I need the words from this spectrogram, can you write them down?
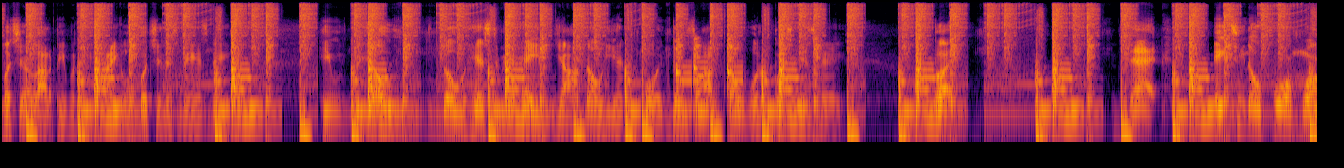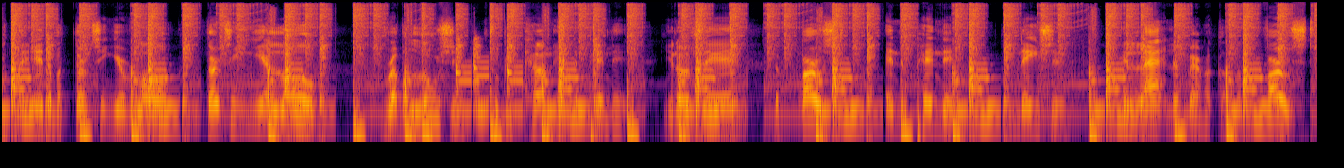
butcher a lot of people's names. I ain't gonna butcher this man's name. He, know, know history of Haiti. Y'all know he an important dude, so I don't want to butcher his name. But that 1804 marked the end of a 13 year long, 13 year long revolution to become independent. You know what I'm saying? The first independent nation in Latin America, the first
